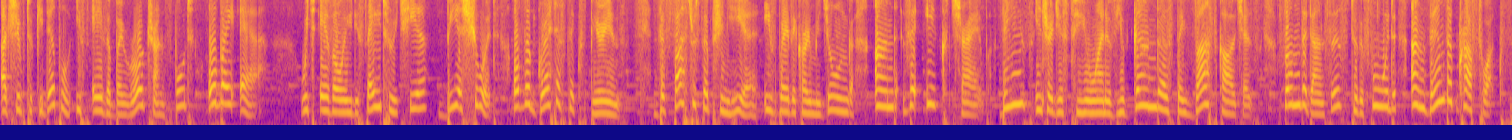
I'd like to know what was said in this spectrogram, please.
A trip to Kidepo is either by road transport or by air. Whichever way you decide to reach here, be assured of the greatest experience. The first reception here is by the Karimojong and the Ik tribe. These introduce to you one of Uganda's diverse cultures, from the dances to the food and then the craftworks.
